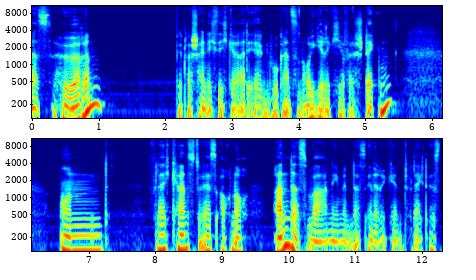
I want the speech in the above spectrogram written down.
das hören, wird wahrscheinlich sich gerade irgendwo ganz neugierig hier verstecken und vielleicht kannst du es auch noch anders wahrnehmen, das innere Kind. Vielleicht ist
